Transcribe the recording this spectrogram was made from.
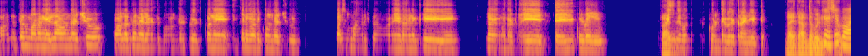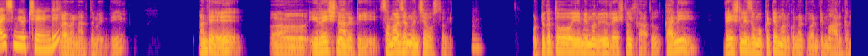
వాళ్ళతోని మనం ఎలా ఉండొచ్చు? వాళ్ళతోని ఎలాంటి బౌండరీస్ పెట్టుకొని ఎక్కడి వరకు ఉండొచ్చు? వాళ్ళని మారుద్దాం అనేయడానికి ట్రై చేయకూడదు. బెటర్ అని చెప్పి. రైట్. అర్థమైంది. వాయిస్ మ్యూట్ చేయండి. అర్థమైంది. అంటే ఇరేషనాలిటీ సమాజం నుంచే వస్తది. పుట్టుకతో ఏమి మనం ఏం రేషనల్ కాదు. కానీ రేషనలిజం ఒక్కటే మనకున్నటువంటి మార్గం.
